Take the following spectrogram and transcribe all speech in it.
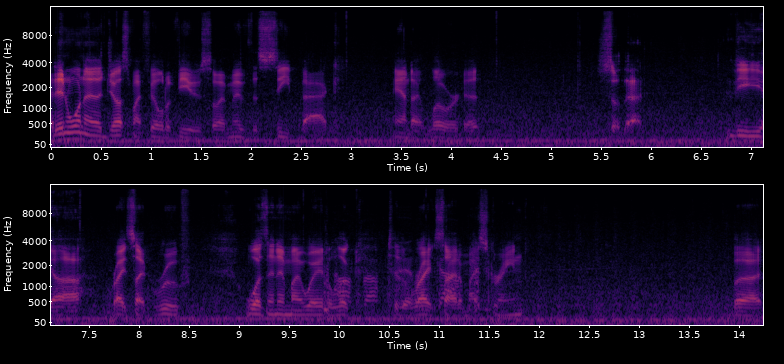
I didn't want to adjust my field of view, so I moved the seat back and I lowered it so that the uh, right side roof wasn't in my way to look to the right side of my screen. But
